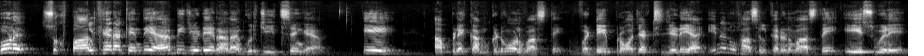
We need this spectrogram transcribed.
ਹੁਣ ਸੁਖਪਾਲ ਖਹਿਰਾ ਕਹਿੰਦੇ ਆ ਵੀ ਜਿਹੜੇ ਰਾਣਾ ਗੁਰਜੀਤ ਸਿੰਘ ਆ, ਇਹ ਆਪਣੇ ਕੰਮ ਕਢਵਾਉਣ ਵਾਸਤੇ ਵੱਡੇ ਪ੍ਰੋਜੈਕਟਸ ਜਿਹੜੇ ਆ, ਇਹਨਾਂ ਨੂੰ ਹਾਸਲ ਕਰਨ ਵਾਸਤੇ ਇਸ ਵੇਲੇ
